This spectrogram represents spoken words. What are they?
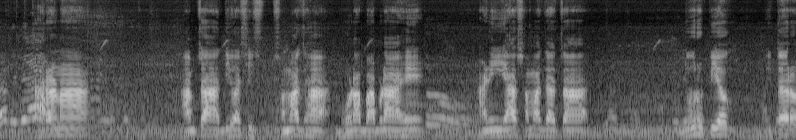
कारण आमचा आदिवासी समाज हा भोडा बाबडा आहे आणि या समाजाचा दुरुपयोग इतर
